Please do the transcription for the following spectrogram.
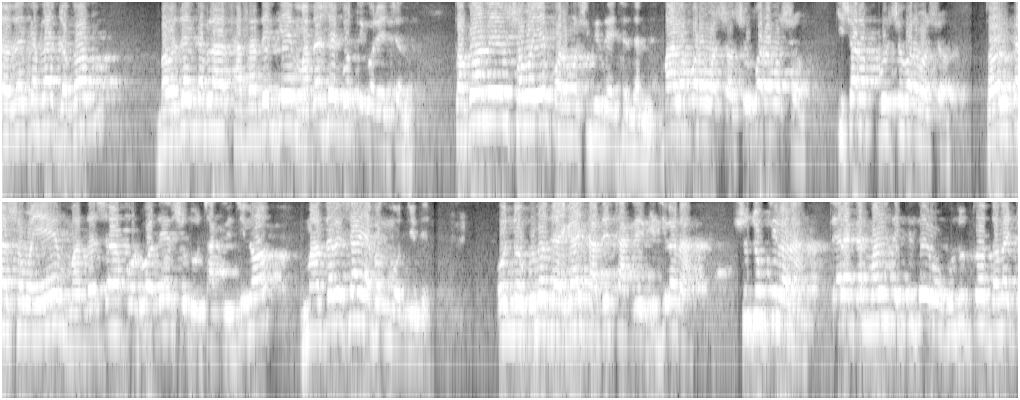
দাজান কাবলা যখন কাবলা সাসাদেরকে মাদ্রাসায় ভর্তি করেছেন তখন সময়ে পরামর্শ দিতে এসেছেন ভালো পরামর্শ, সুপরামর্শ, কিশোর পুরুষ পরামর্শ। তখনকার সময়ে মাদ্রাসা পড়ুয়াদের শুধু চাকরি ছিল মাদ্রাসায় এবং মসজিদে। অন্য কোন জায়গায় তাদের চাকরির কি ছিল না? সুযোগ ছিল না। এলাকার মানুষ দেখতেছে, হুজুর তো ধনাঢ্য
